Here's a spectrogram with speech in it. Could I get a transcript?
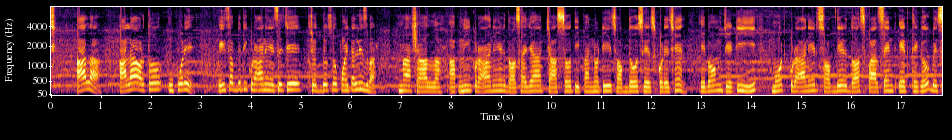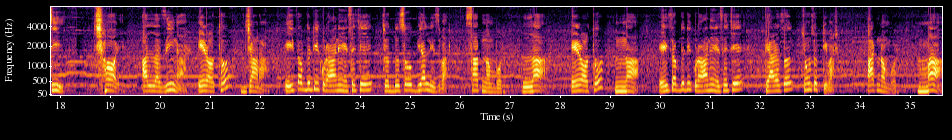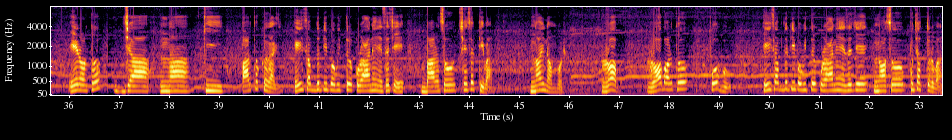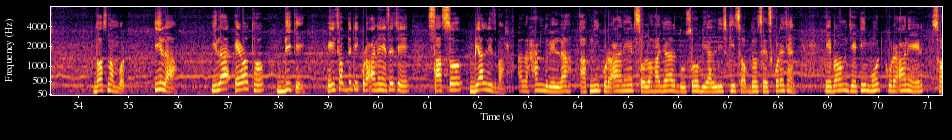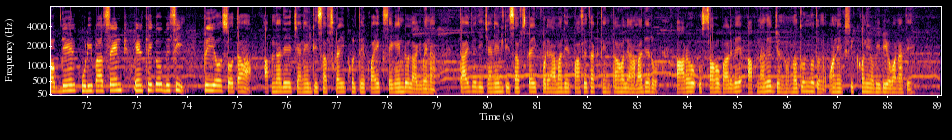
আলা আলা অর্থ উপরে। এই শব্দটি কোরআনে এসেছে চোদ্দোশো পঁয়তাল্লিশ বার। মাশা আল্লাহ আপনি কোরআনের দশ হাজার চারশো তিপ্পান্নটি শব্দ শেষ করেছেন এবং যেটি মোট কোরআনের শব্দের দশ পার্সেন্ট এর থেকেও বেশি। ছয় আল্লাজিনা এর অর্থ যারা। এই শব্দটি কোরআনে এসেছে চোদ্দোশো বিয়াল্লিশ বার, সাত নম্বর। লা, এর অর্থ না। এই শব্দটি কোরআনে এসেছে তেরোশো চৌষট্টি বার, আট নম্বর। মা, এর অর্থ যা, না, কি, পার্থক্যকারী। এই শব্দটি পবিত্র কোরআনে এসেছে বারোশো ছেষট্টি বার, নয় নম্বর। রব রব অর্থ প্রভু। এই শব্দটি পবিত্র কোরআনে এসেছে নশো পঁচাত্তর বার। দশ নম্বর, ইলা। ইলা এর অর্থ দিকে। এই শব্দটি কোরআনে এসেছে সাতশো বিয়াল্লিশ বার। আলহামদুলিল্লাহ, আপনি কোরআনের ষোলো হাজার দুশো বিয়াল্লিশটি শব্দ শেষ করেছেন এবং যেটি মোট কোরআনের শব্দের কুড়ি পার্সেন্ট এর থেকেও বেশি। প্রিয় শ্রোতা, আপনাদের চ্যানেলটি সাবস্ক্রাইব করতে কয়েক সেকেন্ডও লাগবে না। তাই যদি চ্যানেলটি সাবস্ক্রাইব করে আমাদের পাশে থাকতেন, তাহলে আমাদেরও আরও উৎসাহ বাড়বে আপনাদের জন্য নতুন নতুন অনেক শিক্ষণীয় ভিডিও বানাতে।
